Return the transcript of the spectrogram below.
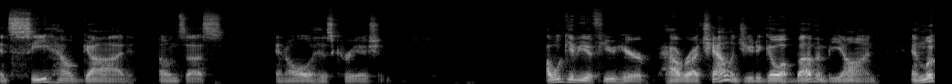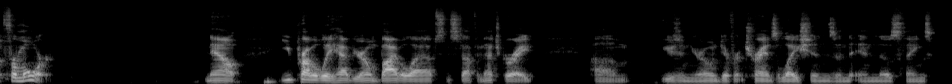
and see how God owns us and all of his creation. I will give you a few here. However, I challenge you to go above and beyond and look for more. Now, you probably have your own Bible apps and stuff, and that's great. Um, using your own different translations and, and those things.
